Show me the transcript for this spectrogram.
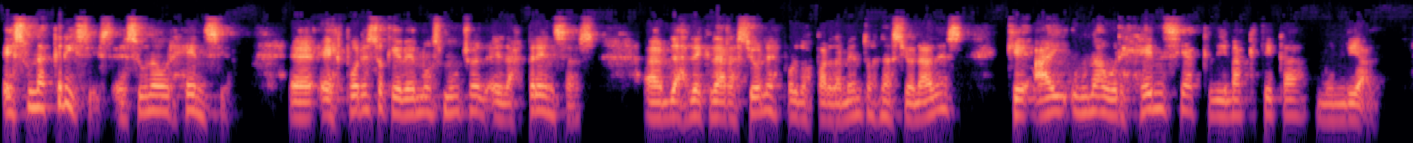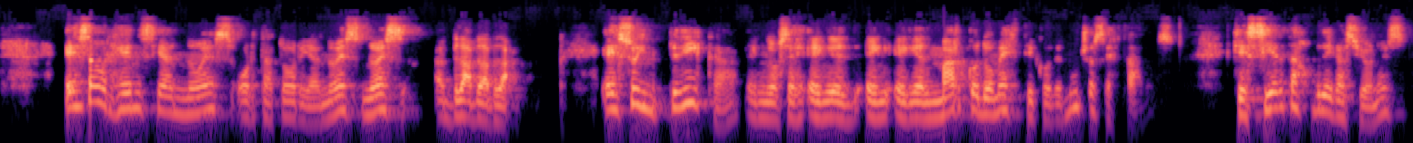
es una crisis, es una urgencia. Eh, es por eso que vemos mucho en, las prensas eh, las declaraciones por los parlamentos nacionales que hay una urgencia climática mundial. Esa urgencia no es hortatoria, no es, no es bla, bla, bla. Eso implica en, el, marco doméstico de muchos estados que ciertas obligaciones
